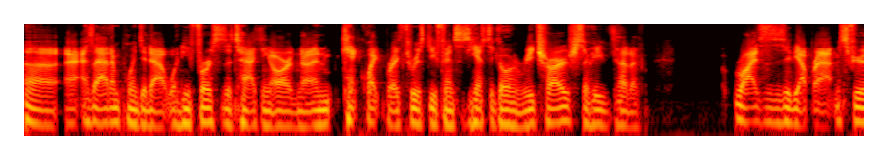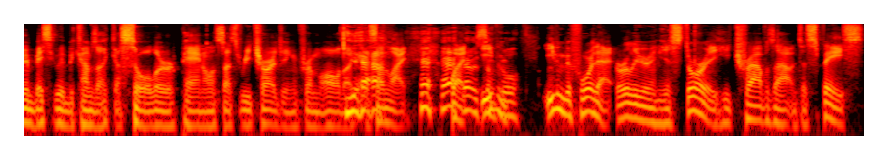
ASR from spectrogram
uh, as Adam pointed out, when he first is attacking Ardneh and can't quite break through his defenses, he has to go and recharge. So he kind of rises into the upper atmosphere and basically becomes like a solar panel and starts recharging from all the, yeah. the sunlight. But even, so cool. even before that, earlier in his story, he travels out into space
